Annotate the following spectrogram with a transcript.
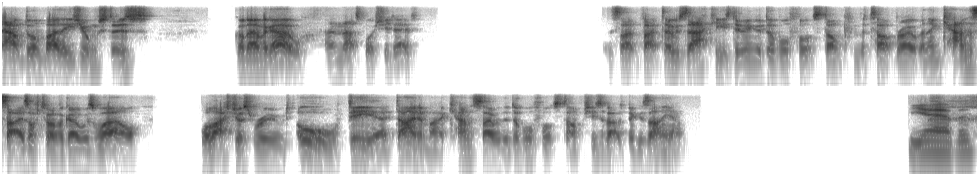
outdone by these youngsters. Got to have a go, and that's what she did. It's like, in fact, Ozaki's doing a double foot stomp from the top rope, and then Kansai's off to have a go as well. Well, that's just rude. Oh dear, Dynamite Kansai with a double foot stomp. She's about as big as I am. Yeah, there's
